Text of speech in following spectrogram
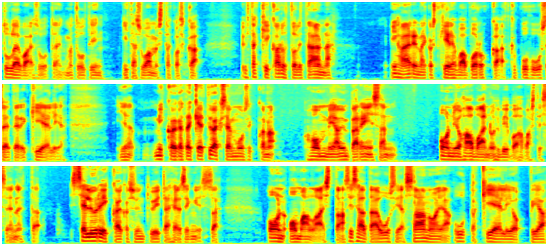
tulevaisuuteen, kun me tultiin Itä-Suomesta, koska yhtäkkiä kadut oli täynnä ihan erinäköistä kirjavaa porukkaa, jotka puhuu useita eri kieliä. Ja Mikko, joka tekee työkseen muusikkona hommia ympäriinsä, on jo havainnut hyvin vahvasti sen, että se lyriikka, joka syntyy Itä-Helsingissä, on omanlaistaan. Sisältää uusia sanoja, uutta kielioppia,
